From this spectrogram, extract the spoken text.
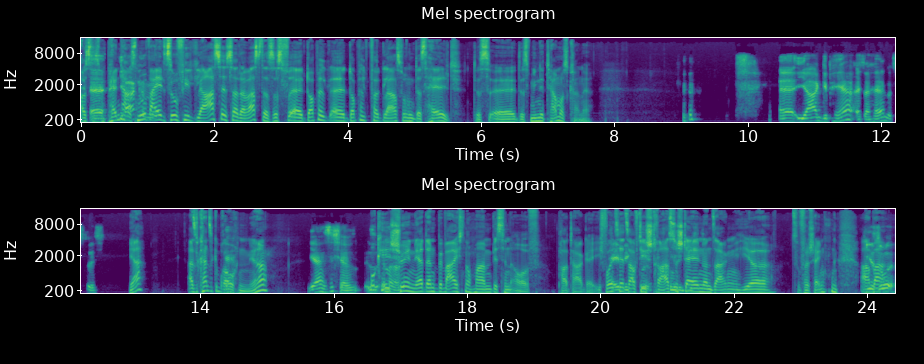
Aus diesem Äh, Penthouse, ja, nur weil so viel Glas ist oder was? Das ist äh, Doppel, äh, Doppelverglasung, das hält. Das, äh, das ist wie eine Thermoskanne. Äh, ja, gib her, Alter, hä? Natürlich. Ja? Also kannst du gebrauchen, ja? Ja, sicher. Also Okay, immer. schön. Ja, dann bewahre ich es nochmal ein bisschen auf. Ein paar Tage. Ich wollte es Ey, jetzt auf die Straße cool. stellen und sagen, hier zu verschenken. Hier Aber so,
